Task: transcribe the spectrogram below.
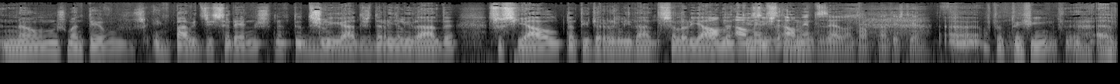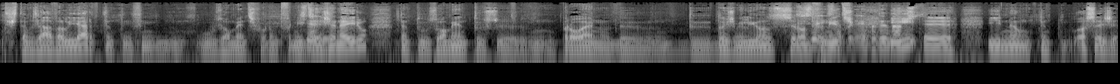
não nos mantemos impávidos e serenos, portanto, desligados da realidade social, portanto, e da realidade salarial, Aume, portanto, aumento, existe. Aumento zero, então, portanto, este ano? Uh, portanto, portanto, enfim, estamos a avaliar, portanto, enfim, os aumentos foram definidos em janeiro, portanto, os aumentos uh, para o ano de, de 2011 serão isso, definidos isso é, é e, uh, e não, portanto, ou seja,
